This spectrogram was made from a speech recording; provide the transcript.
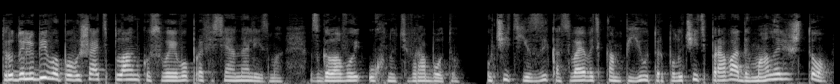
Трудолюбиво повышать планку своего профессионализма, с головой ухнуть в работу, учить язык, осваивать компьютер, получить права, да мало ли что.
